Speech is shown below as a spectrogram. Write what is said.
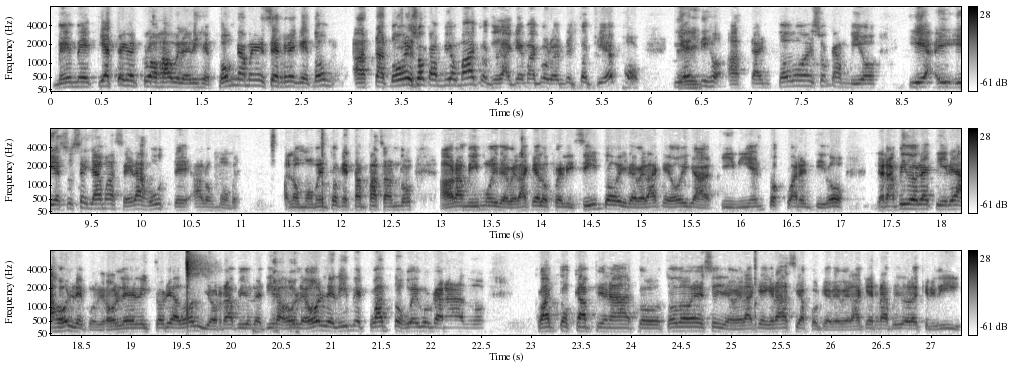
me metí hasta en el clubhouse y le dije, póngame ese reggaetón. Hasta todo eso cambió Marco. Entonces, que Marco lo es de estos tiempos. Y él dijo, hasta en todo eso cambió. Y, y, eso se llama hacer ajuste a los momentos a los momentos que están pasando ahora mismo y de verdad que lo felicito y de verdad que oiga 542 de rápido le tiré a Jorge porque Jorge es el historiador y yo rápido le tiro a Jorge Jorge dime cuántos juegos ganados cuántos campeonatos todo eso y de verdad que gracias porque de verdad que rápido le escribí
